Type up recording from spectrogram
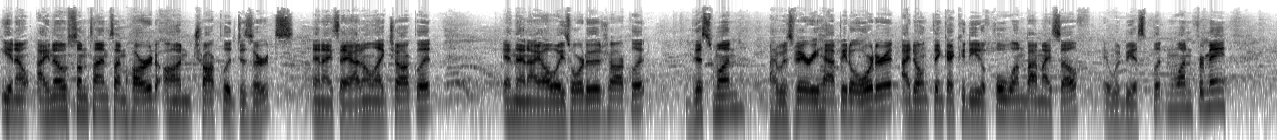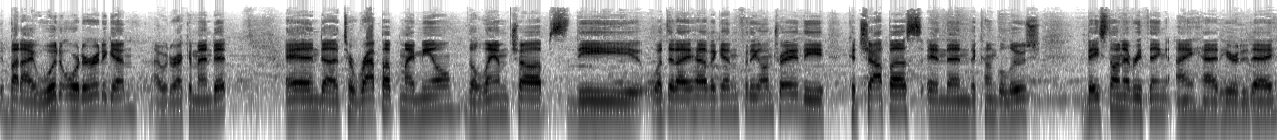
you know, I know sometimes I'm hard on chocolate desserts, and I say I don't like chocolate, and then I always order the chocolate. This one, I was very happy to order it. I don't think I could eat a full one by myself. It would be a splitting one for me, but I would order it again. I would recommend it. And uh, to wrap up my meal, the lamb chops, the what did I have again for the entree? The cachapas, and then the kungaloosh. based on everything I had here today,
